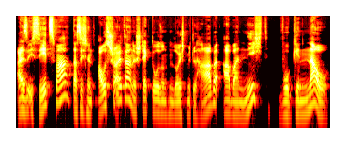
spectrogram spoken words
Also ich sehe zwar, dass ich einen Ausschalter, eine Steckdose und ein Leuchtmittel habe, aber nicht, wo genau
